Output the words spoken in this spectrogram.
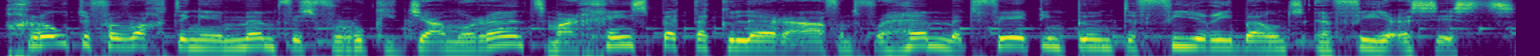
Grote verwachtingen in Memphis voor rookie Ja Morant, maar geen spectaculaire avond voor hem met 14 punten, 4 rebounds en 4 assists.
